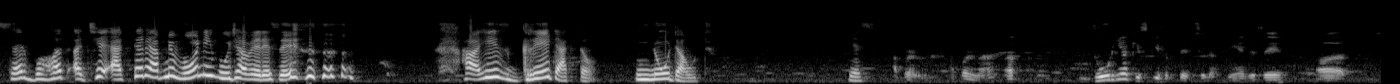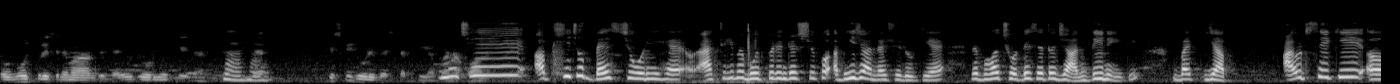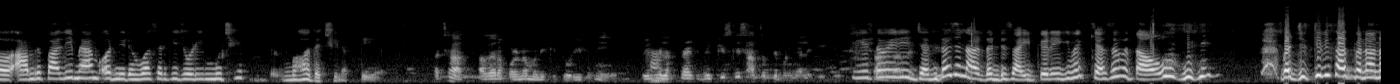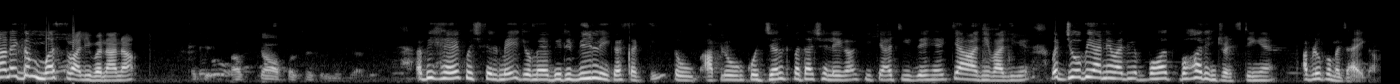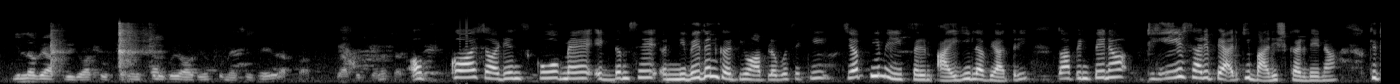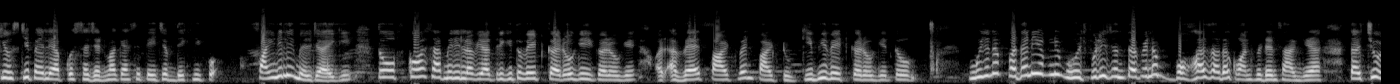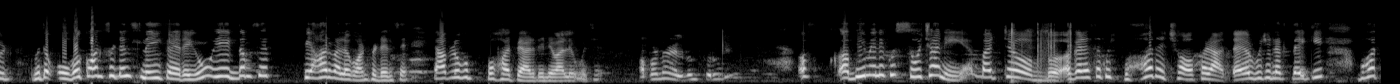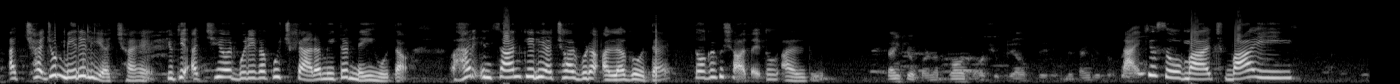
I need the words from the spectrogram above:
सर बहुत अच्छे एक्टर है। आपने वो नहीं पूछा मेरे से। हाँ he is great actor no doubt yes Aparna Aparna जोड़ियाँ किसकी सबसे अच्छी लगती हैं? जैसे अ, तो भोजपुरी सिनेमा जो है वो जोड़ियों की जा रही हम्म, है। हम्म। किसकी जोड़ी बेस्ट लगती है? मुझे अभी जो बेस्ट जोड़ी है एक्चुअली मैं भोजपुरी इंडस्ट्री को अभी जानना शुरू किया है। मैं बहुत छोटे से तो जानती नहीं थी बट या आई वुड से कि आम्रपाली मैम और निरहुआ सर की जोड़ी मुझे बहुत अच्छी लगती है। अच्छा अगर अपर्णा मलिक की जोड़ी बने तो हाँ। लगता है कि किसके साथ सबसे बढ़िया लगेगी? ये तो मेरी जनता जनार्दन डिसाइड करेगी मैं कैसे बताऊँ? बट जिसके भी साथ बनाना ना एकदम मस्त वाली बनाना। अब क्या ऑफर्स हैं फ़िल्मों के आगे अभी है कुछ फ़िल्में जो मैं अभी रिवील नहीं कर सकती तो आप लोगों को जल्द पता चलेगा कि क्या चीज़ें हैं क्या आने वाली है। बट जो भी आने वाली है बहुत बहुत इंटरेस्टिंग है। आप लोगों को मज़ा आएगा। ये लव यात्री जो आप उसके लिए कोई ऑडियंस को मैसेज है आपका? ऑफ़ कोर्स ऑडियंस को मैं एकदम से निवेदन करती हूँ आप लोगों से कि जब भी मेरी फ़िल्म आएगी लव यात्री तो आप इन पे ना ढेर सारे प्यार की बारिश कर देना। क्योंकि उसके पहले आपको सजनवा कैसे तेजब देखने को फाइनली मिल जाएगी। तो ऑफ़ कोर्स आप मेरी लव यात्री की तो वेट करोगे ही करोगे और अवैध पार्ट वन पार्ट टू की भी वेट करोगे। तो मुझे ना पता नहीं अपनी भोजपुरी जनता पे ना बहुत ज़्यादा कॉन्फिडेंस आ गया है। टचवुड मतलब ओवर कॉन्फिडेंस नहीं कर रही हूँ ये एकदम से प्यार वाला कॉन्फिडेंस है। कि आप लोगों को बहुत प्यार देने वाले हो मुझे। अपर्णा एल्बम करोगे? अभी मैंने कुछ सोचा नहीं है बट अगर ऐसा कुछ बहुत अच्छा ऑफ़र आता है और मुझे लगता है कि बहुत अच्छा जो मेरे लिए अच्छा है क्योंकि अच्छे और बुरे का कुछ पैरामीटर नहीं होता। हर इंसान के लिए अच्छा और बुरा अलग होता है तो अगर कुछ आता है तो आई डू थैंक यू बहुत बहुत शुक्रिया thank you so much bye you so much bye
